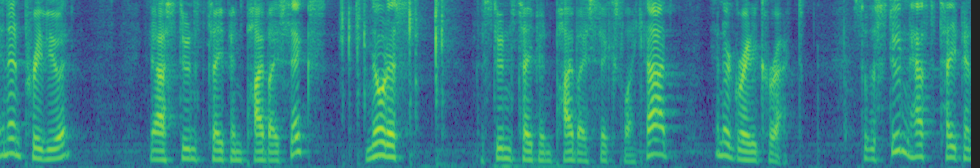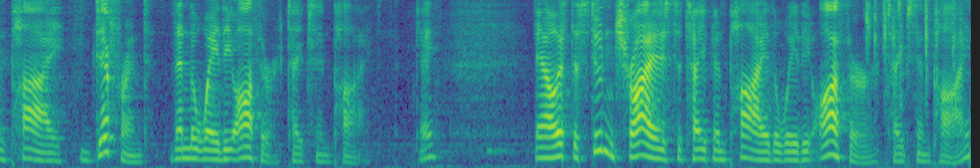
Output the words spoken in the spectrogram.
and then preview it, you ask students to type in pi by 6. Notice the students type in pi by 6 like that, and they're graded correct. So the student has to type in pi different than the way the author types in pi. Okay. Now, if the student tries to type in pi the way the author types in pi,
